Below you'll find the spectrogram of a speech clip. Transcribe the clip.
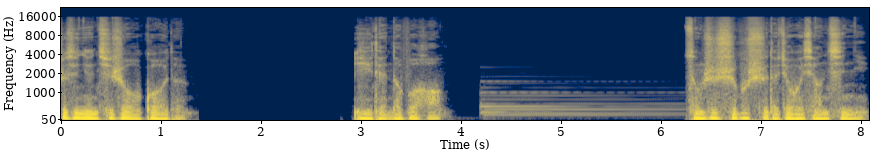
这些年其实我过的一点都不好，总是时不时的就会想起你，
